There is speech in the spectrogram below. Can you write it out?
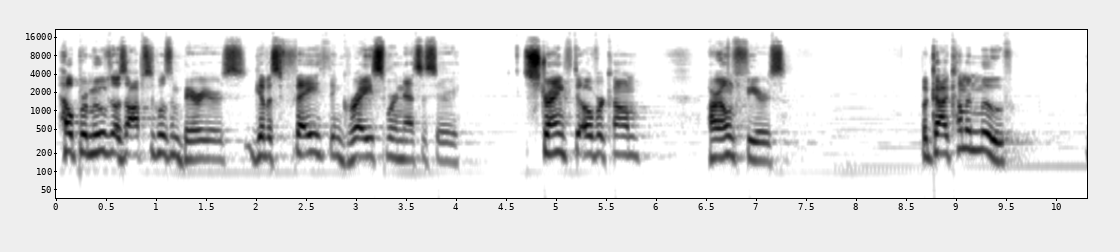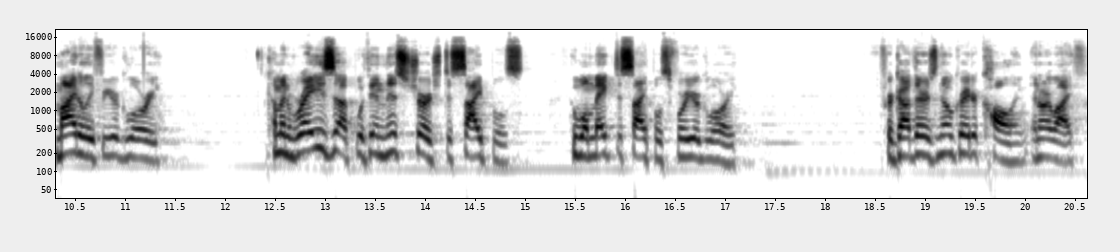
Help remove those obstacles and barriers. Give us faith and grace where necessary, strength to overcome our own fears. But God, come and move mightily for your glory. Come and raise up within this church disciples who will make disciples for your glory. For God, there is no greater calling in our life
